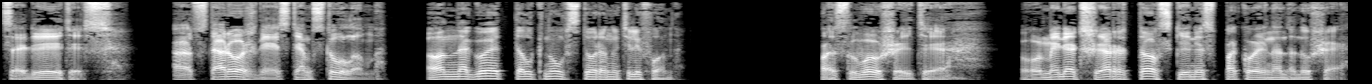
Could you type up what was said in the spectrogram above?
«Садитесь. Осторожнее с тем стулом». Он ногой оттолкнул в сторону телефон. «Послушайте, у меня чертовски неспокойно на душе.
